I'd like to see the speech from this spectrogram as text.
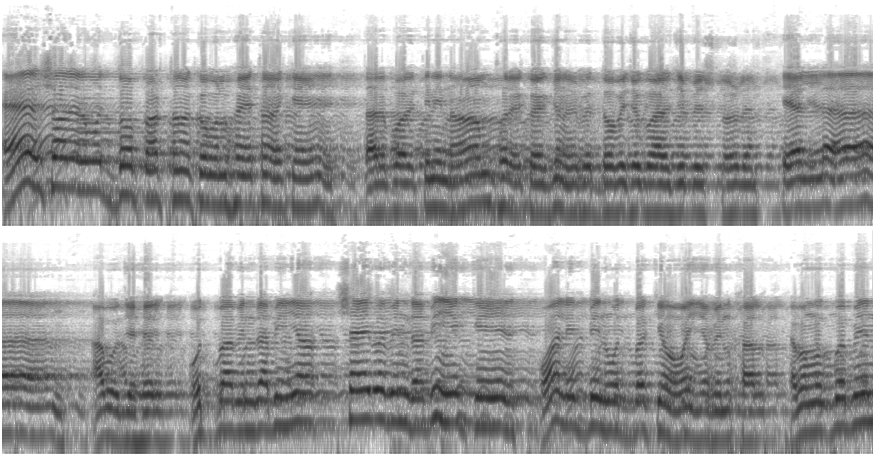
এ স্বরের মধ্যে প্রার্থনা কবল হয়ে থাকে। তারপরে তিনি নাম ধরে কয়েকজনের বিরুদ্ধে অভিযোগ আর্জি পেশ করলেন আবু জেহেল উদ্বা বিন রাবিয়া সাইবা বিন রাবিয়াকে, ওয়ালিদ বিন উতবাকে, ওয়াইয়া বিন খাল এবং উদ্বা বিন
